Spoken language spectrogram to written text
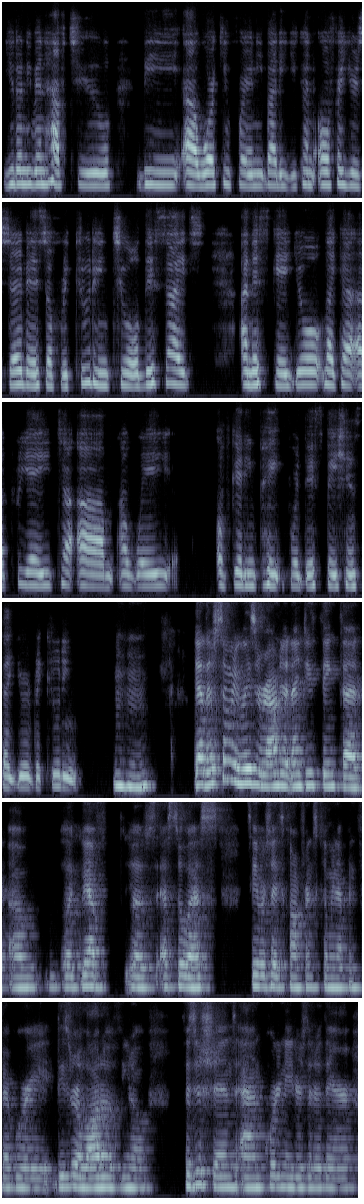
You don't even have to be uh, working for anybody. You can offer your service of recruiting to all these sites and schedule like a, a create um, a way of getting paid for these patients that you're recruiting. Mm-hmm. Yeah, there's so many ways around it, and I do think that um, like we have uh, SOS Save Our Sites conference coming up in February. These are a lot of you know physicians and coordinators that are there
